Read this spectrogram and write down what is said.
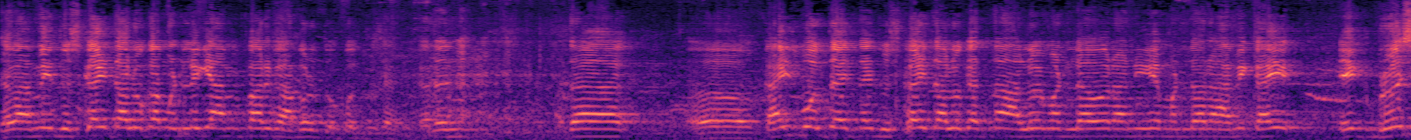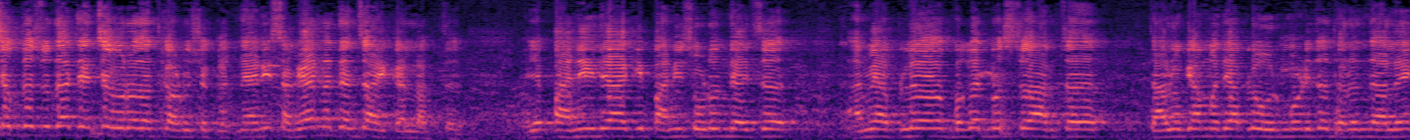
जेव्हा आम्ही दुष्काळी तालुका म्हटलं की आम्ही फार घाबरतो कोणतं साहेब. कारण आता काहीच बोलता येत नाही. दुष्काळी तालुक्यातनं आलोय म्हटल्यावर आणि हे म्हटल्यावर आम्ही काही एक ब्र शब्द सुद्धा त्यांच्या विरोधात काढू शकत नाही आणि सगळ्यांना त्यांचं ऐकायला लागतं. म्हणजे पाणी द्या की पाणी सोडून द्यायचं. आम्ही आपलं बघत बसतो आमच्या तालुक्यामध्ये आपलं उरमोडीचं धरण झालंय.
